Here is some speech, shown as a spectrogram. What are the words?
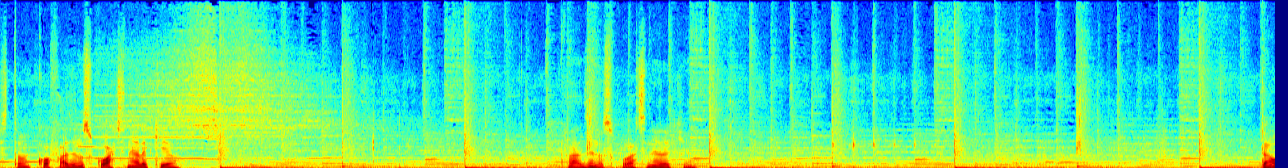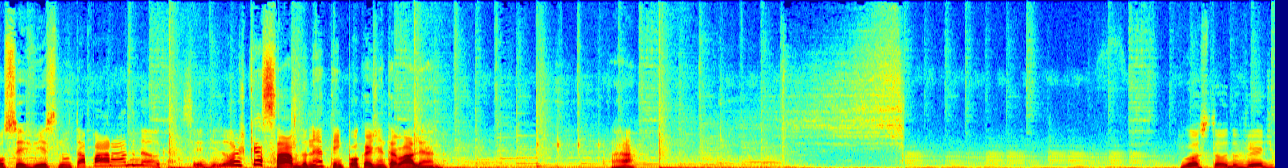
Estão fazendo os cortes nela aqui, ó. Fazendo os cortes nela aqui, ó. Então o serviço não está parado não, cara. O serviço hoje que é sábado, né? Tem pouca gente trabalhando. Tá? Gostou do vídeo?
